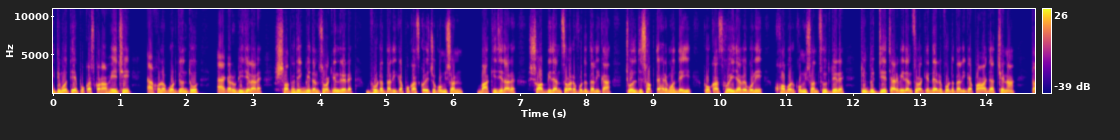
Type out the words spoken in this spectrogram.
ইতিমধ্যে প্রকাশ করা হয়েছে। এখনও পর্যন্ত এগারোটি জেলার শতাধিক বিধানসভা কেন্দ্রের ভোটার তালিকা প্রকাশ করেছে কমিশন। বাকি জেলার সব বিধানসভার ভোটার তালিকা চলতি সপ্তাহের মধ্যেই প্রকাশ হয়ে যাবে বলে খবর কমিশন সূত্রের। কিন্তু যে চার বিধানসভা কেন্দ্রের ভোটার তালিকা পাওয়া যাচ্ছে না, তা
